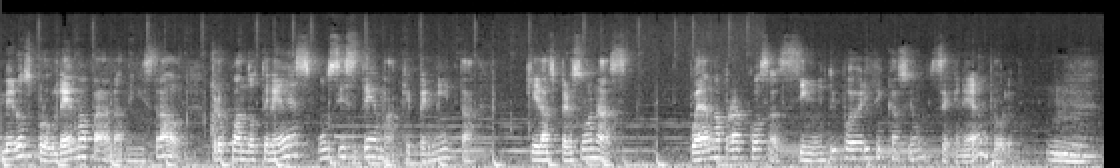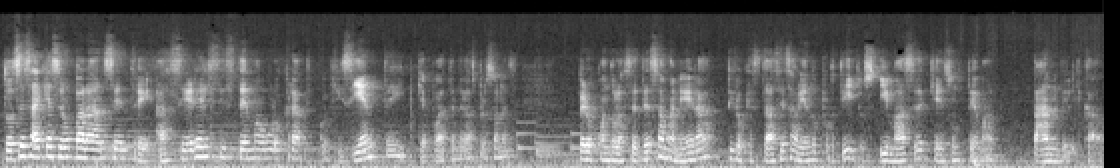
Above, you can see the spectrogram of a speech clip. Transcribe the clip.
menos problema para el administrado, pero cuando tenés un sistema que permita que las personas puedan aprobar cosas sin un tipo de verificación, se genera un problema. Entonces hay que hacer un balance entre hacer el sistema burocrático eficiente y que pueda atender a las personas, pero cuando lo haces de esa manera, lo que estás es abriendo portillos, y más que es un tema tan delicado.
